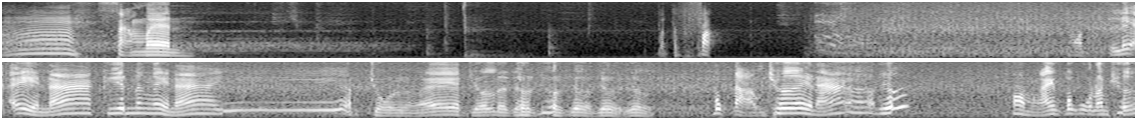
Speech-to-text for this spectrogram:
Hmm, samen. What the fuck? lẽ ẻ na kiên nó ẻ na chồn ơi trời ơi trời ơi trời ơi trời bốc đảo chơi ná chứ hôm ngay bốc bộ làm chơi.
